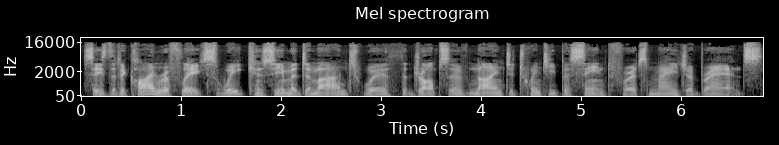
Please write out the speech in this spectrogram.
says the decline reflects weak consumer demand with drops of 9 to 20% for its major brands.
